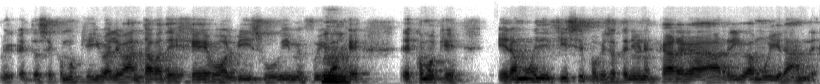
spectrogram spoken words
Entonces como que iba, levantaba, dejé, volví, subí, me fui, mm. bajé. Es como que era muy difícil porque yo tenía una carga arriba muy grande.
